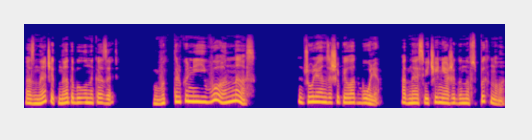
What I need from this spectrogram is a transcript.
А значит, надо было наказать. Вот только не его, а нас. Джулиан зашипел от боли. Одна свечей неожиданно вспыхнула,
